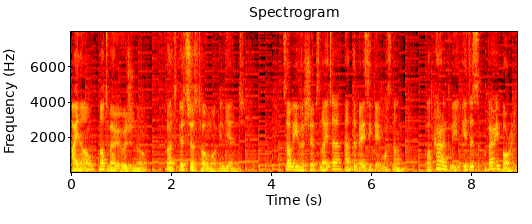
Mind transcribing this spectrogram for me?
I know, not very original, but it's just homework in the end. Some evil ships later and the basic game was done. But currently it is very boring,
